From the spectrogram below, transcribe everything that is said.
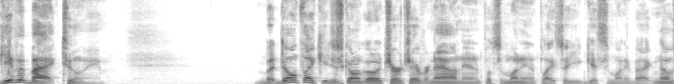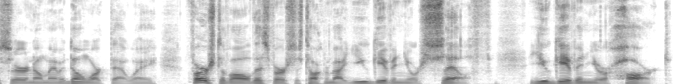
Give it back to Him. But don't think you're just going to go to church every now and then and put some money in the plate so you can get some money back. No, sir, no, ma'am. It don't work that way. First of all, this verse is talking about you giving yourself, you giving your heart,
